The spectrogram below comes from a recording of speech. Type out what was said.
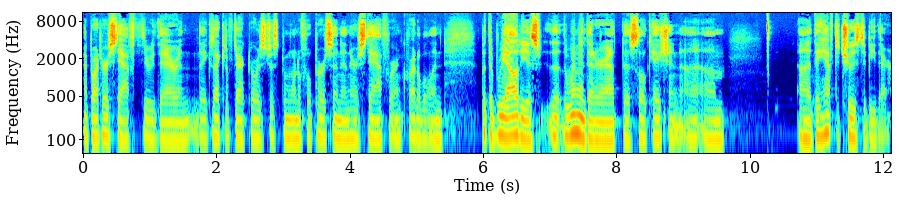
I brought her staff through there, and the executive director was just a wonderful person, and her staff were incredible. And but the reality is, the, the women that are at this location, uh, um, uh, they have to choose to be there.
